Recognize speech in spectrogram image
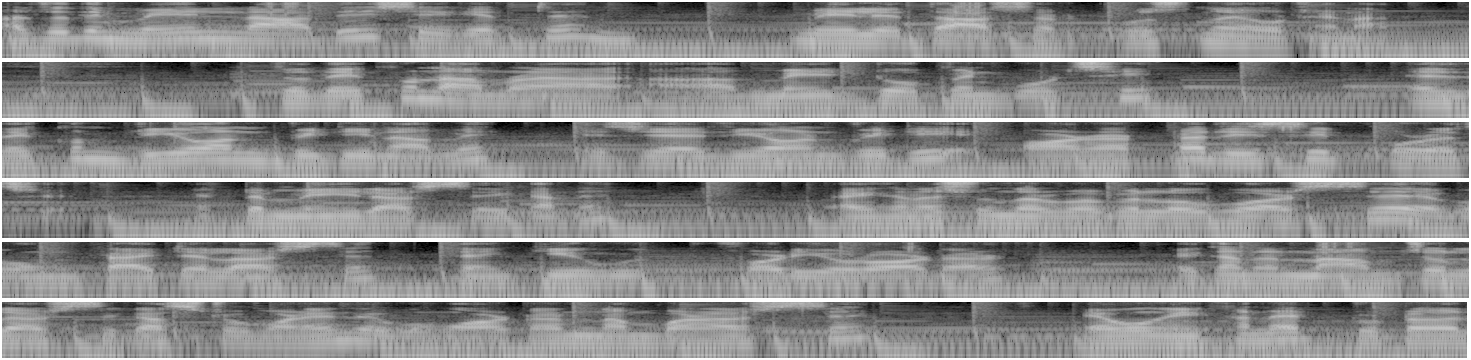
আর যদি মেইল না দিই, সেক্ষেত্রে মেইলে তো আসার প্রশ্নই ওঠে না। তো দেখুন, আমরা মেইলটা ওপেন করছি। দেখুন রিয়ন ভিডি নামে, এই যে রিয়ন ভিডি অর্ডারটা রিসিভ করেছে। একটা মেইল আসছে এখানে। এখানে সুন্দরভাবে লোগো আসছে এবং টাইটেল আসছে। Thank you for your order এখানে নাম চলে আসছে কাস্টমারের এবং অর্ডার নাম্বার আসছে। এবং এখানে টোটাল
